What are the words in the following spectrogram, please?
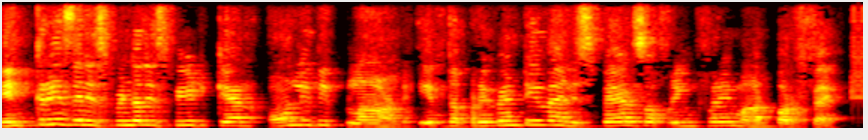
Increase in spindle speed can only be planned if the preventive and spares of ring frame are perfect.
